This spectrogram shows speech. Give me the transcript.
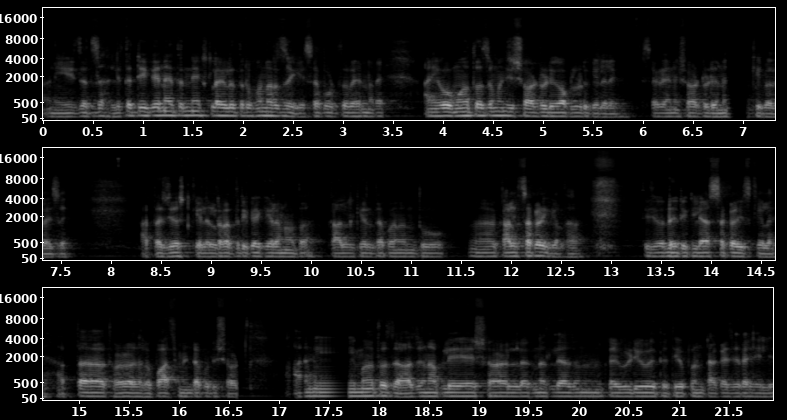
आणि जर झाले तर ठीक आहे नाही तर नेक्स्ट लागलं तर होणारच आहे की सपोर्ट तर भेटणार आहे. आणि हो महत्त्वाचं म्हणजे शॉर्ट व्हिडिओ अपलोड केलेला आहे. सगळ्यांनी शॉर्ट व्हिडिओ नक्की बघायचं आहे आता जस्ट केलेला रात्री काय केला नव्हता. काल केला होता परंतु काल सकाळी केला होता त्याच्यावर डायरेक्टली आज सकाळीच केला आहे आत्ता थोडा वेळ झालं पाच मिनटापूर्वी शॉर्ट आणि महत्त्वाचं अजून आपले शाळा लग्नातले अजून काही व्हिडिओ आहेत ते पण टाकायचे राहिलेले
